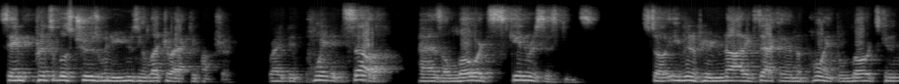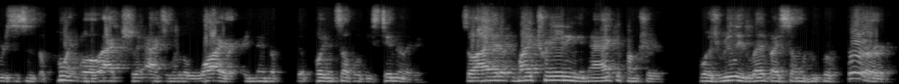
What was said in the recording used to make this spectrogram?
Same principle is true when you're using electroacupuncture, right? The point itself has a lowered skin resistance. So even if you're not exactly on the point, the lowered skin resistance of the point will actually act as a little wire, and then the, the point itself will be stimulated. So I had my training in acupuncture was really led by someone who preferred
